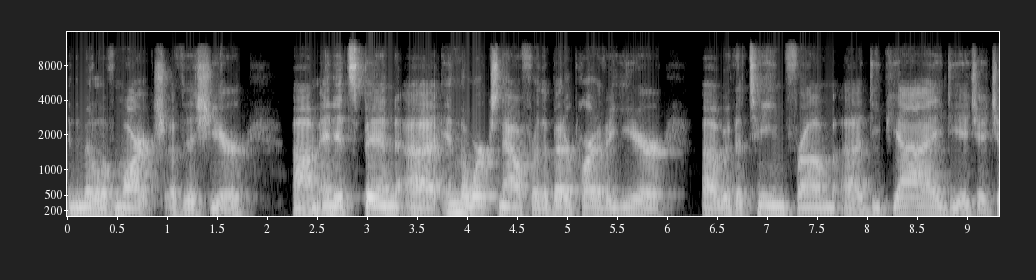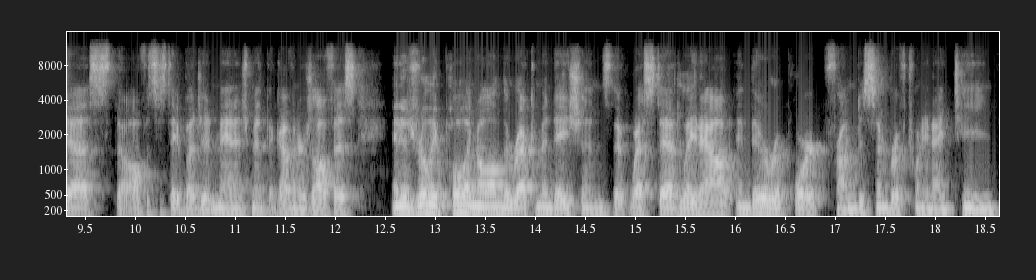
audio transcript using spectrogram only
in the middle of March of this year. Um, and it's been uh, in the works now for the better part of a year uh, with a team from uh, DPI, DHHS, the Office of State Budget and Management, the governor's office, and is really pulling on the recommendations that WestEd laid out in their report from December of 2019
